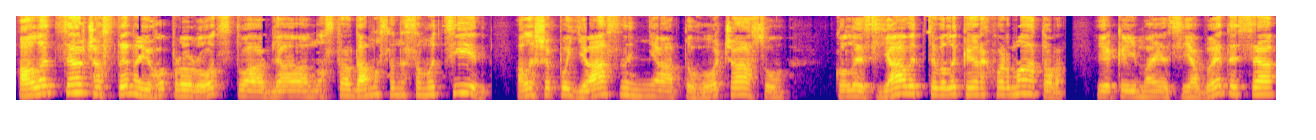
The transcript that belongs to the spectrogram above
Але ця частина його пророцтва для Нострадамуса не самоціль, а лише пояснення того часу, коли з'явиться великий реформатор, який має з'явитися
